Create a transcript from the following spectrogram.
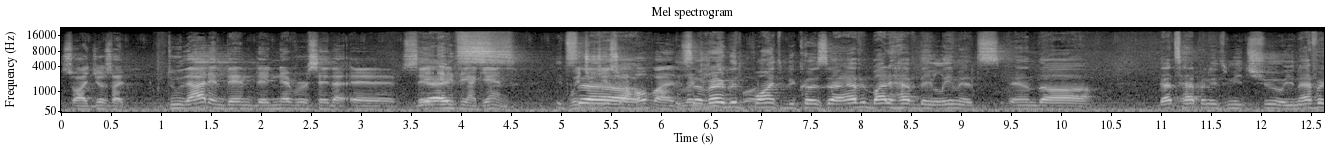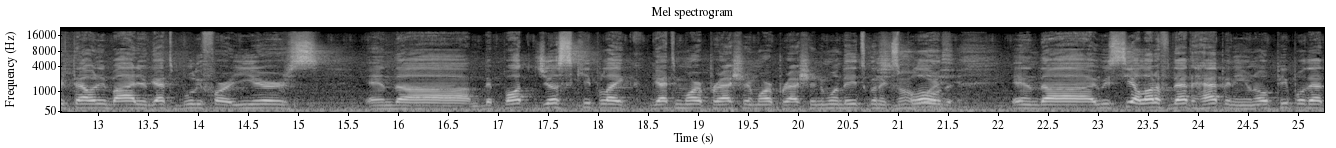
So I just like do that, and then they never say that uh, say Yeah, anything again. It's, With jiu-jitsu, I hope I it's a very good before. point because uh, everybody have their limits, and uh, that's happened with me too. You never tell anybody. You get bullied for years, and uh, the pot just keep like getting more pressure, more pressure, and one day it's gonna It's explode. worth And uh, we see a lot of that happening. You know, people that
